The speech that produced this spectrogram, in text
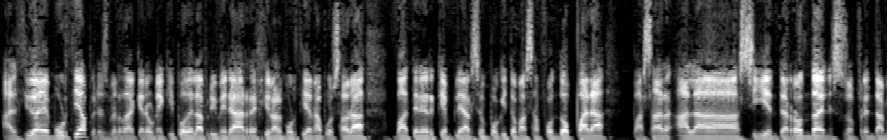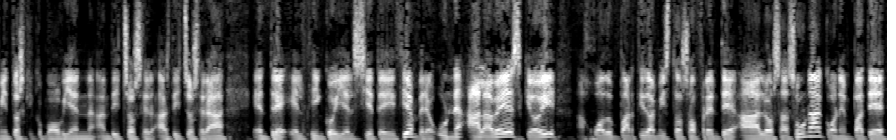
al Ciudad de Murcia, pero es verdad que era un equipo de la primera regional murciana, pues ahora va a tener que emplearse un poquito más a fondo para pasar a la siguiente ronda en esos enfrentamientos que, como bien han dicho, has dicho, será entre el 5 y el 7 de diciembre. Un Alavés que hoy ha jugado un partido amistoso frente a los Asuna, con empate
